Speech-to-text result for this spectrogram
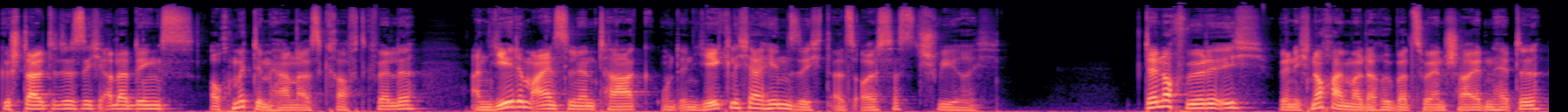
gestaltete sich allerdings, auch mit dem Herrn als Kraftquelle, an jedem einzelnen Tag und in jeglicher Hinsicht als äußerst schwierig. Dennoch würde ich, wenn ich noch einmal darüber zu entscheiden hätte,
